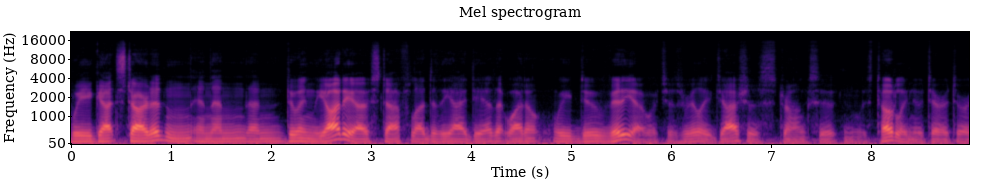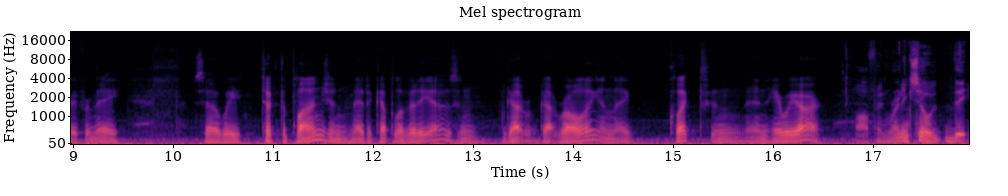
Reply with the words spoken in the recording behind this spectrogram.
we got started and, and then, then doing the audio stuff led to the idea that why don't we do video, which is really Josh's strong suit and was totally new territory for me. So we took the plunge and made a couple of videos and got, got rolling and they clicked and, and here we are. Off and running. So the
